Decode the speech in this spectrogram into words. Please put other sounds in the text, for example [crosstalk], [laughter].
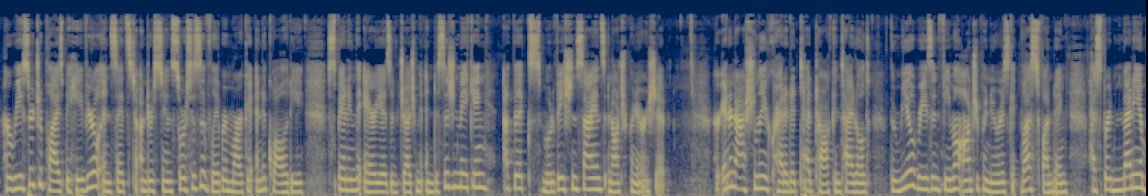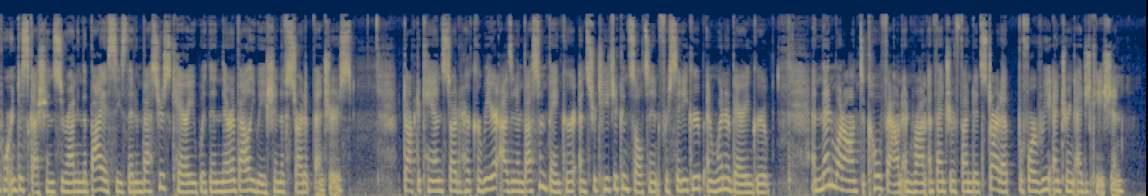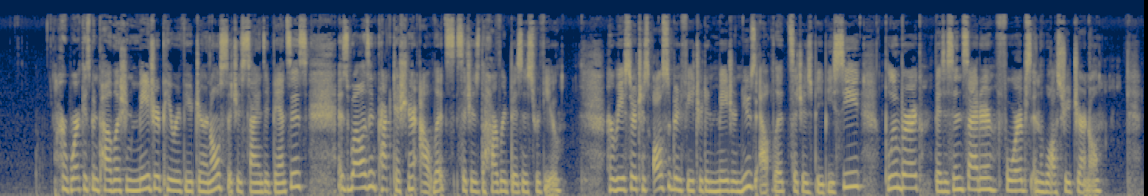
Her research applies behavioral insights to understand sources of labor market inequality, spanning the areas of judgment and decision making, ethics, motivation science, and entrepreneurship. Her internationally accredited TED Talk entitled The Real Reason Female Entrepreneurs Get Less Funding has spurred many important discussions surrounding the biases that investors carry within their evaluation of startup ventures. Dr. Kanze started her career as an investment banker and strategic consultant for Citigroup and Winterberry Group, and then went on to co found and run a venture funded startup before re entering education. Her work has been published in major peer reviewed journals such as Science Advances, as well as in practitioner outlets such as the Harvard Business Review. Her research has also been featured in major news outlets such as BBC, Bloomberg, Business Insider, Forbes, and the Wall Street Journal.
